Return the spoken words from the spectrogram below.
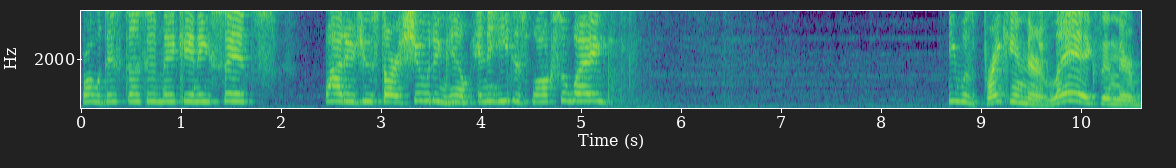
bro, this doesn't make any sense. Why did you start shooting him and he just walks away? He was breaking their legs and their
